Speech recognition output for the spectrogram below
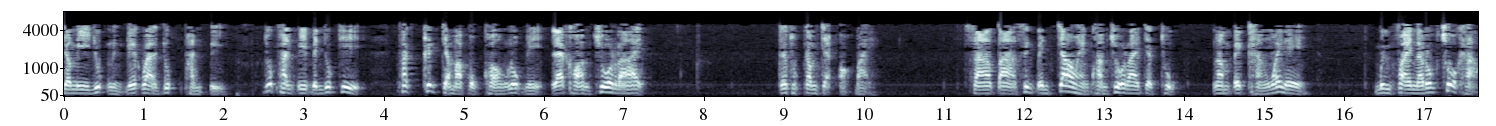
จะมียุคหนึ่งเรียกว่ายุคพันปี ยุคพันปีเป็นยุคที่ พระคริสต์จะมาปกครองโลกนี้ และความชั่วร้าย จะถูกกำจัดออกไป ซาตาซึ่งเป็นเจ้าแห่งความชั่วร้ายจะถูกนำไปขังไว้ในมึงไฟนรกชั่วคราว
